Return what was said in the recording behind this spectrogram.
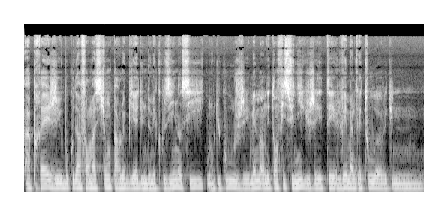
Après, j'ai eu beaucoup d'informations par le biais d'une de mes cousines aussi. Donc du coup, j'ai même en étant fils unique, j'ai été élevé malgré tout avec une,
